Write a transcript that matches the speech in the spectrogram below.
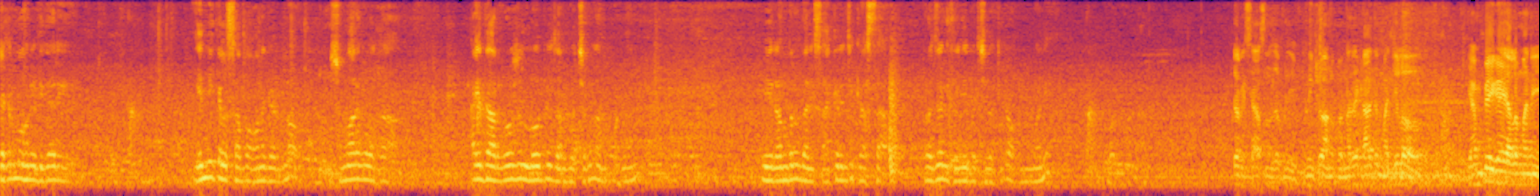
జగన్మోహన్ రెడ్డి గారి ఎన్నికల సభ వనగడ్డలో సుమారుగా ఒక ఐదారు రోజుల లోపే జరగవచ్చని అనుకుంటున్నాను. మీరందరూ దాన్ని సహకరించి కాస్త ప్రజలకు తెలియపరిచినట్టుగా ఉండమని కోరుకుంటున్నాను. నియోజకవర్గ శాసనసభ్యులు ఇప్పటి నుంచో అనుకున్నదే కాకపోతే మధ్యలో ఎంపీగా వెళ్ళమని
